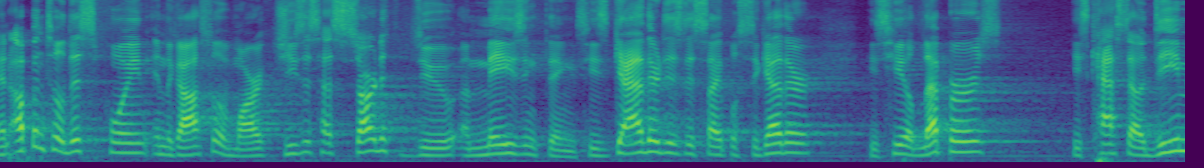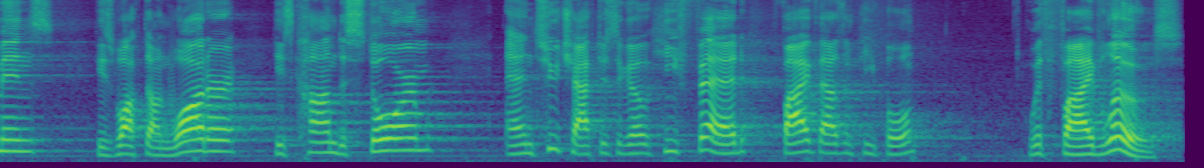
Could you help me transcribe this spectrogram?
And up until this point in the Gospel of Mark, Jesus has started to do amazing things. He's gathered his disciples together, he's healed lepers, he's cast out demons, he's walked on water, he's calmed a storm, and two chapters ago, he fed 5,000 people with five loaves.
